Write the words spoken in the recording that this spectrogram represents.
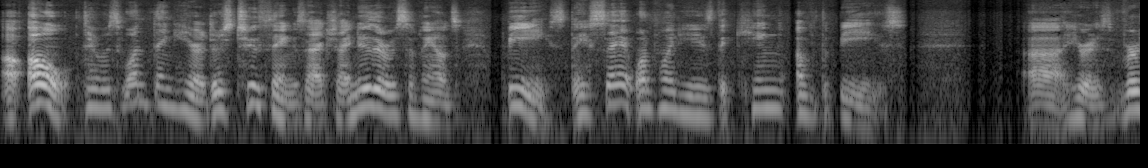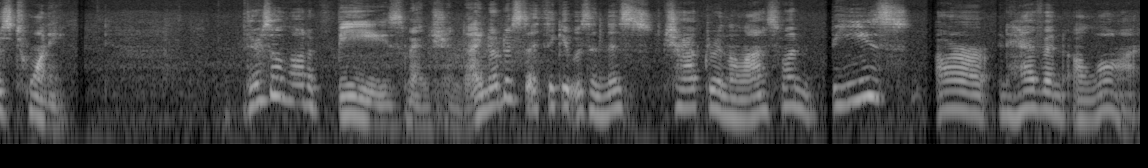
Uh, oh, there was one thing here. There's two things, actually. I knew there was something else bees. They say at one point he is the king of the bees. Uh, here it is, verse 20. There's a lot of bees mentioned. I noticed, I think it was in this chapter and the last one, bees are in heaven a lot.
